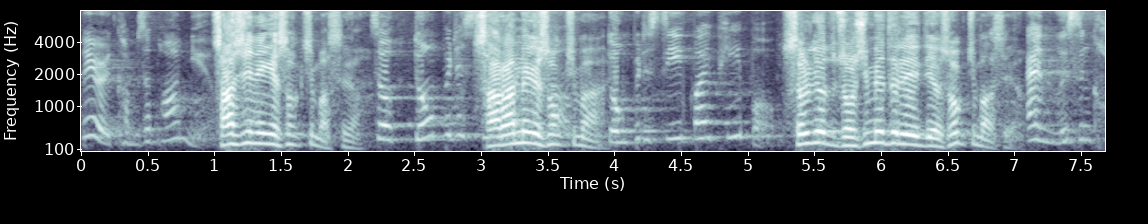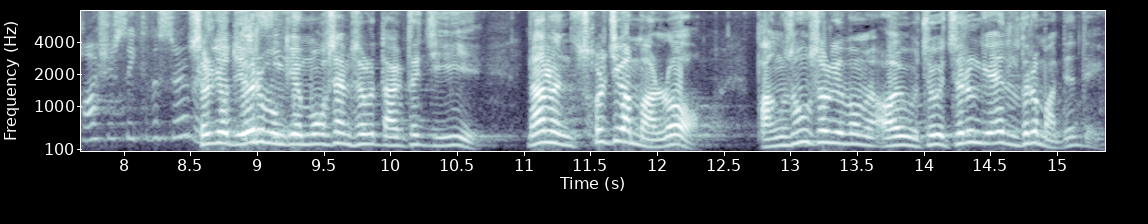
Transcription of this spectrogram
Spirit comes upon you. 자신에게 속지 마세요. So don't be deceived. 사람에게 by people. 속지 마. Don't be deceived by people. 설교도 조심해 들어야 돼요. 속지 마세요. And listen cautiously to the sermon. 설교도 여러분 교회 목사님 설교 딱 듣지. 나는 솔직한 말로 방송 설교 보면 아유 저 저런 게 애들 들으면 안 된대.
